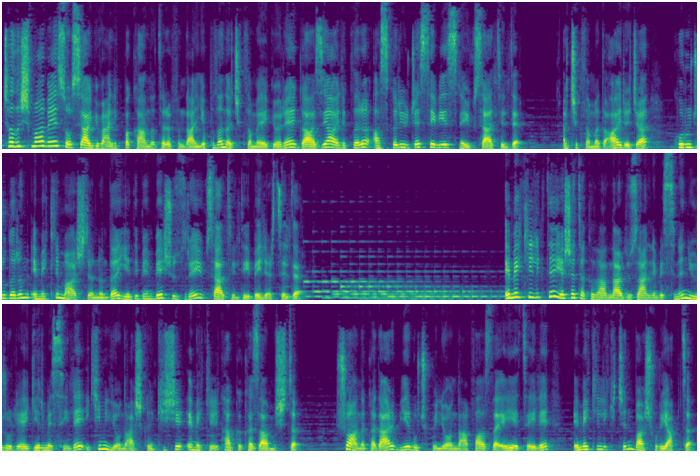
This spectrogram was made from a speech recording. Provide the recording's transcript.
Çalışma ve Sosyal Güvenlik Bakanlığı tarafından yapılan açıklamaya göre gazi aylıkları asgari ücret seviyesine yükseltildi. Açıklamada ayrıca korucuların emekli maaşlarının da 7500 liraya yükseltildiği belirtildi. Emeklilikte yaşa takılanlar düzenlemesinin yürürlüğe girmesiyle 2 milyonu aşkın kişi emeklilik hakkı kazanmıştı. Şu ana kadar 1,5 milyondan fazla EYT'li emeklilik için başvuru yaptı.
